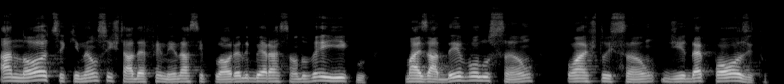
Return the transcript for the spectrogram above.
Anote-se que não se está defendendo a simplória liberação do veículo, mas a devolução com a instituição de depósito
